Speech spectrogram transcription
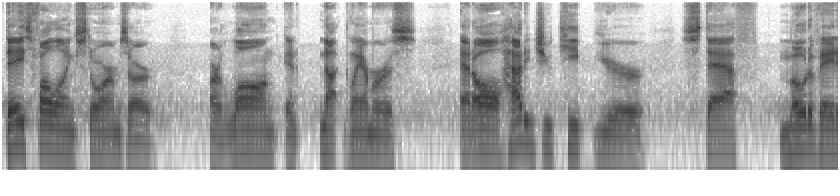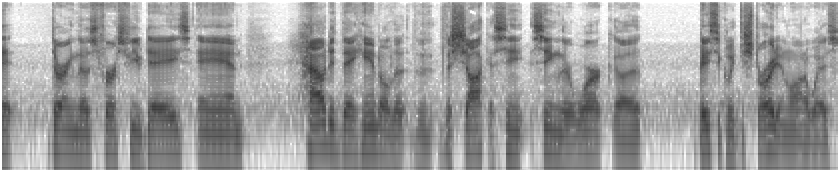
Days following storms are are long and not glamorous at all. How did you keep your staff motivated during those first few days, and how did they handle the, the, the shock of see, seeing their work uh, basically destroyed in a lot of ways?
